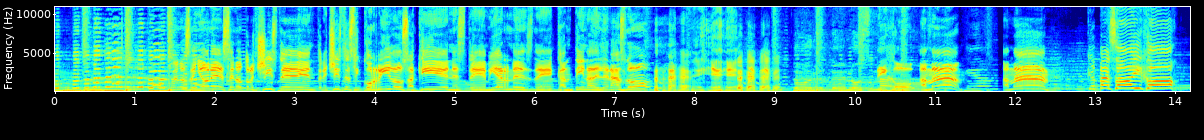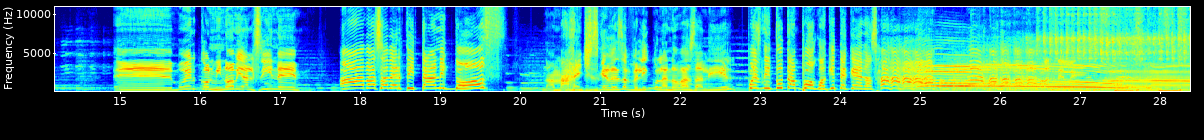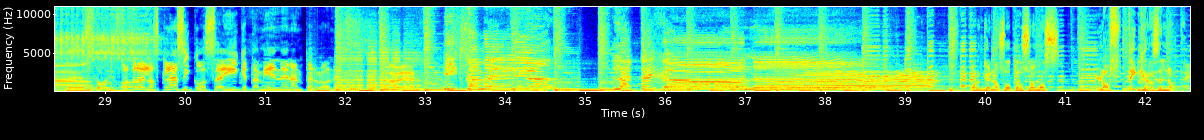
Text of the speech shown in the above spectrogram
en otro chiste, entre chistes y corridos, aquí en este viernes de Cantina del Erasmo. Dijo, ¡Amá! ¡Amá! ¿Qué pasó, hijo? Eh, voy a ir con mi novia al cine. Ah, ¿vas a ver Titanic 2? No manches, que de esa película no va a salir. Pues ni tú tampoco, aquí te quedas. Otro de los clásicos ahí que también eran perrones. A ver. Y Camelia, la tejana. Porque nosotros somos los Tigres del Norte.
